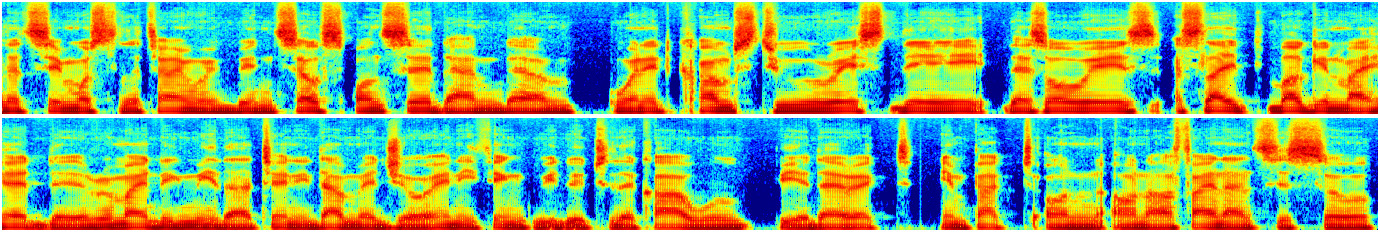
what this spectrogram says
let's say most of the time we've been self-sponsored and um, when it comes to race day there's always a slight bug in my head uh, reminding me that any damage or anything we do to the car will be a direct impact on on our finances. So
